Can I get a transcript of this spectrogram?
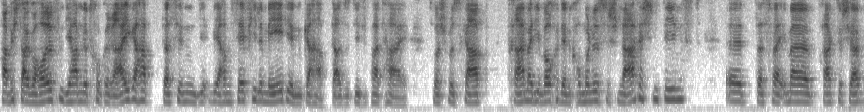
habe ich da geholfen. Die haben eine Druckerei gehabt. Das sind, wir haben sehr viele Medien gehabt, also diese Partei. Zum Beispiel es gab dreimal die Woche den kommunistischen Nachrichtendienst. Äh, das war immer praktisch, ja.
